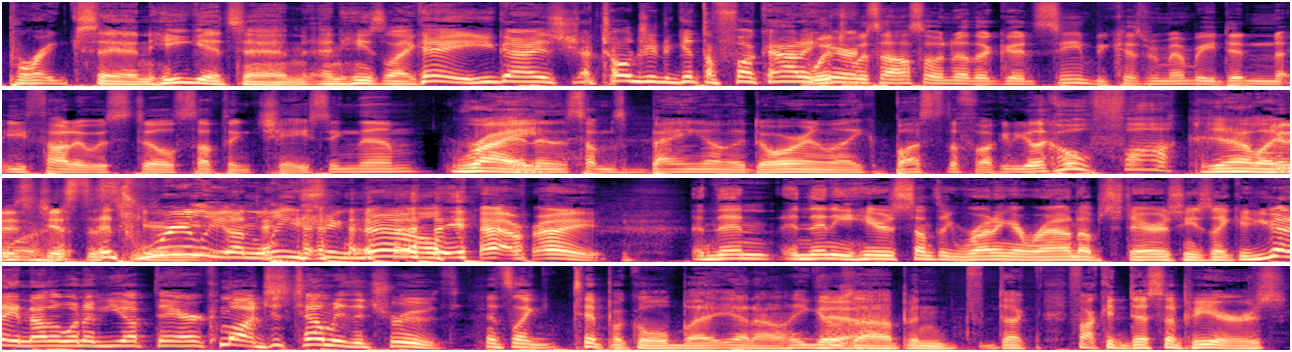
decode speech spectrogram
breaks in. He gets in, and he's like, "Hey, you guys! I told you to get the fuck out of which here." Which was also another good scene because remember he didn't. He thought it was still something chasing them, Right. And then something's banging on the door and like busts the fucking. You're like, oh fuck, yeah, like and it's just it's really unleashing now. yeah, right. And then and then he hears something running around upstairs, and he's like, "You got another one of you up there? Come on, just tell me the truth." It's like typical, but you know, he goes Yeah. up and duck, fucking disappears.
